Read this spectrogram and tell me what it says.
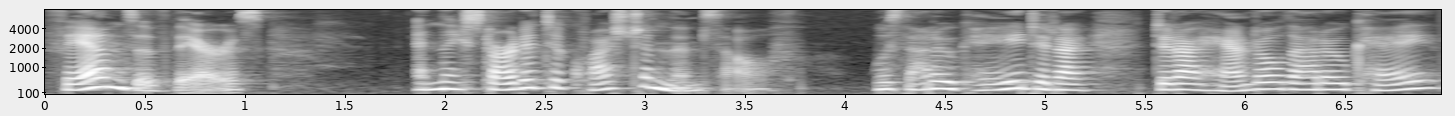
fans of theirs. And they started to question themselves. Was that okay? Did I did I handle that okay?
